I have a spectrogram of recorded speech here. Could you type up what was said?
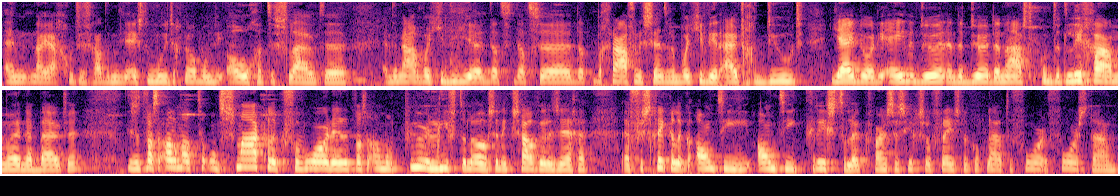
En nou ja, goed, ze hadden niet eens de moeite genomen om die ogen te sluiten. En daarna word je die, uh, dat, dat, dat begrafeniscentrum word je weer uitgeduwd. Jij door die ene deur en de deur daarnaast komt het lichaam uh, naar buiten. Dus het was allemaal te onsmakelijk voor. Het was allemaal puur liefdeloos. En ik zou willen zeggen, uh, verschrikkelijk anti, anti-christelijk. Waar ze zich zo vreselijk op laten voor, voorstaan.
